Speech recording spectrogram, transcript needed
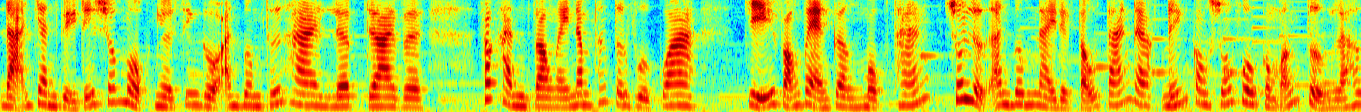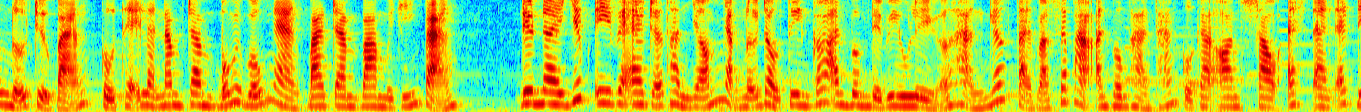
đã giành vị trí số 1 nhờ single album thứ hai Love Driver" phát hành vào ngày 5 tháng 4 vừa qua. Chỉ vỏn vẹn gần một tháng, số lượng album này được tẩu tán đã đạt đến con số vô cùng ấn tượng là hơn nửa triệu bản, cụ thể là 544.339 bản. Điều này giúp EVE trở thành nhóm nhạc nữ đầu tiên có album debut liền ở hạng nhất tại bảng xếp hạng album hàng tháng của Gaon sau SNSD.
